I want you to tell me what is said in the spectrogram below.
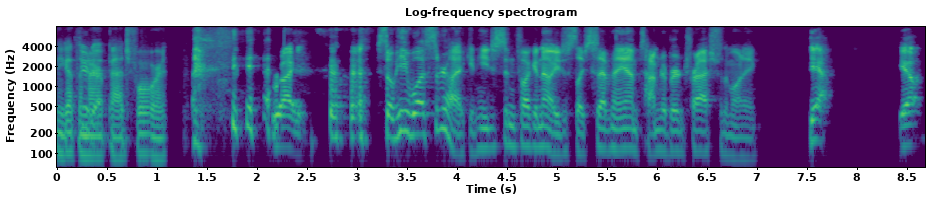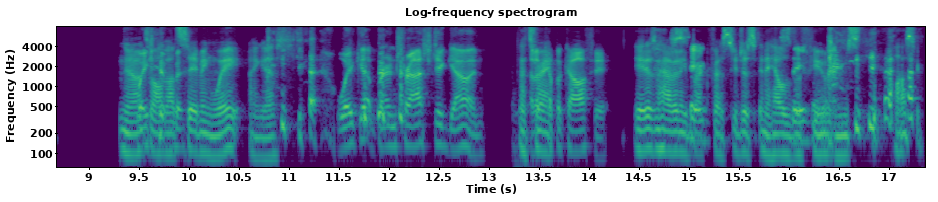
you got the Dude, merit badge for it. right. so he was through hiking. He just didn't fucking know. He just like 7 a.m. time to burn trash for the morning. Yeah. Yep. No, it's all about saving weight, I guess. yeah. Wake up, burn trash, get going. That's right. A cup of coffee. He doesn't have any Save. breakfast. He just inhales Save. the fumes. yeah. Plastic,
